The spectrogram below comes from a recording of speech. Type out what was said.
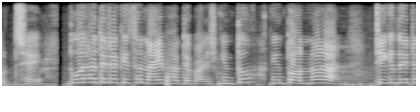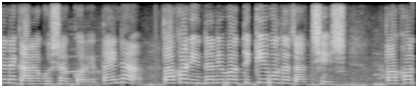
করছে। তুই হয়তো এটা কিছু নাই ভাবতে পারিস, কিন্তু কিন্তু অন্যরা ঠিকই তো এটা নিয়ে কানাঘুষা করে, তাই না? তখন ইন্দ্রাণী বল তুই কী বলতে চাচ্ছিস? তখন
